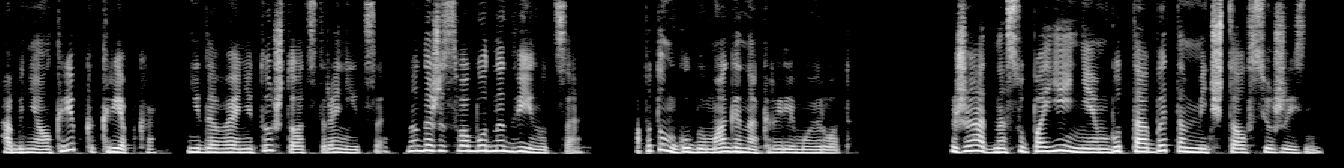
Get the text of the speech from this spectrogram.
Обнял крепко-крепко не давая не то что отстраниться, но даже свободно двинуться. А потом губы мага накрыли мой рот. Жадно, с упоением, будто об этом мечтал всю жизнь.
